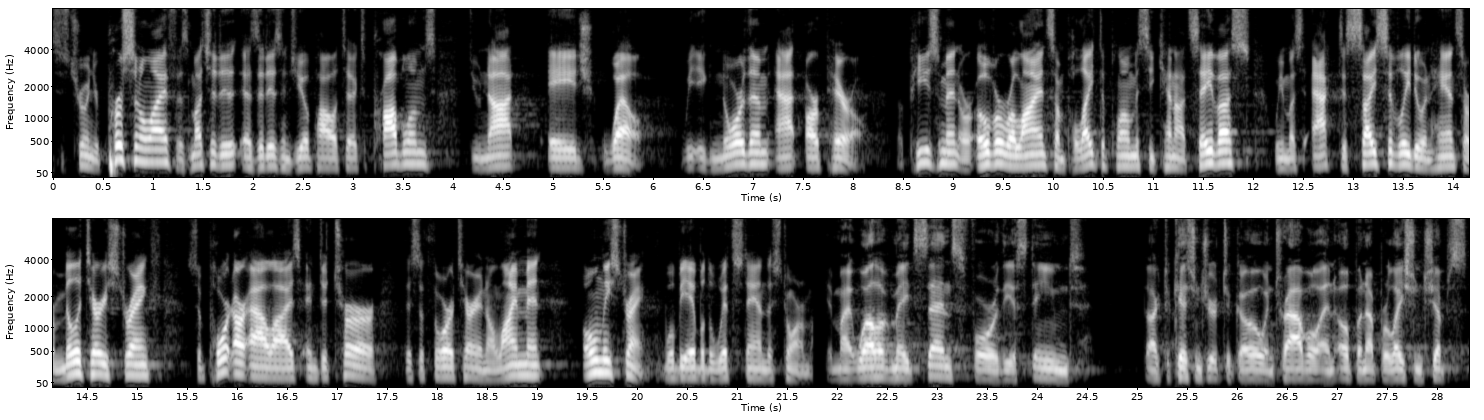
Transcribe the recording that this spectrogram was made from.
this is true in your personal life as much as it is in geopolitics, problems do not age well. We ignore them at our peril. Appeasement or over reliance on polite diplomacy cannot save us. We must act decisively to enhance our military strength, support our allies, and deter this authoritarian alignment. Only strength will be able to withstand the storm. It might well have made sense for the esteemed Dr. Kissinger to go and travel and open up relationships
